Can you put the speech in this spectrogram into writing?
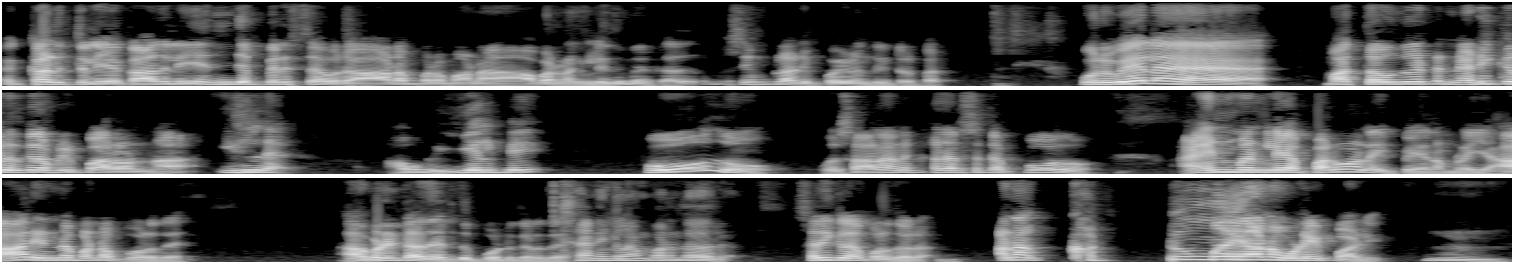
கழுத்துலையோ காதுலையோ எந்த பெருசாக ஒரு ஆடம்பரமான ஆபரணங்கள் எதுவுமே இருக்காது. ரொம்ப சிம்பிளாக அப்படி போய் வந்துக்கிட்டு இருப்பார். ஒருவேளை மற்றவங்ககிட்ட நடிக்கிறதுக்காக அப்படி இருப்பாரோன்னா இல்லை. அவங்க இயல்பே போதும். ஒரு சாதாரண கலர் சட்டை போதும். அயன் பண்ணலையா பரவாயில்ல இப்போ நம்மளை யார் என்ன பண்ண போகிறது அப்படின்ட்டு அதை எடுத்து போட்டுக்கிறது. சனிக்கிழமை பிறந்தவர். சனிக்கிழமை பிறந்தவர். ஆனால் கடுமையான உழைப்பாளி. ம்.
